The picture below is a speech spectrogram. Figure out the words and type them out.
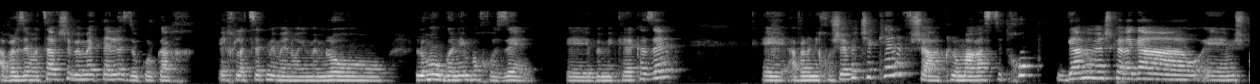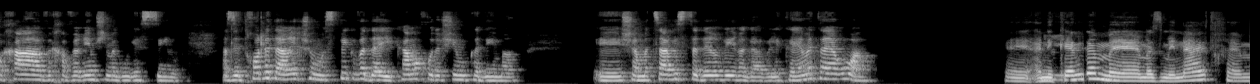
אבל זה מצב שבאמת אין לזוג כל כך איך לצאת ממנו אם הם לא, לא מעוגנים בחוזה אה, במקרה כזה. אבל אני חושבת שכן אפשר, כלומר אז תדחו, גם אם יש כרגע אה, משפחה וחברים שמגויסים, אז לדחות לתאריך שהוא מספיק ודאי, כמה חודשים קדימה, אה, שהמצב יסתדר ויירגע ולקיים את האירוע. אני כן גם מזמינה אתכם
